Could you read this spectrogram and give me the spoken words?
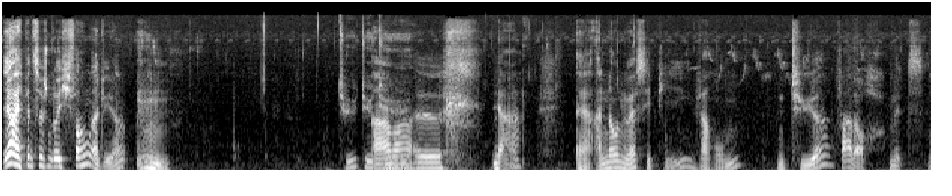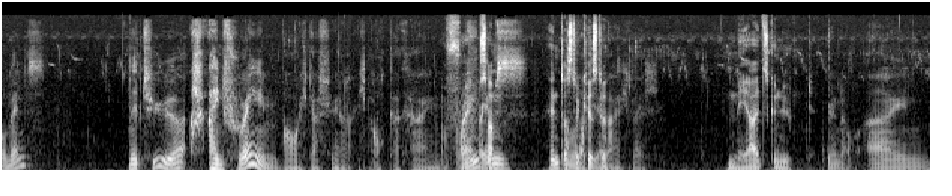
Ja, ich bin zwischendurch verhungert wieder. tü, tü, tü. Aber, äh, ja. Äh, Unknown Recipe, warum? Eine Tür war doch mit, Moment. Eine Tür, ach, ein Frame brauche ich dafür. Ich brauche gar keinen. Frames haben hinterste Kiste. Mehr als genügend. Genau, ein,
